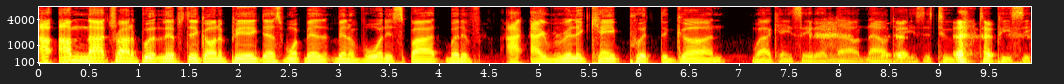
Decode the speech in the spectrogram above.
I, am not trying to put lipstick on a pig. That's one, been, been avoided spot. But if I, I really can't put the gun well, I can't say that now. Nowadays, it's too too PC.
